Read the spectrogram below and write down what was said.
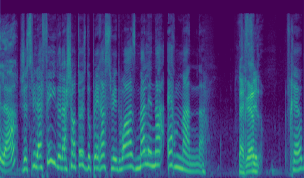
est là? Je suis la fille de la chanteuse d'opéra suédoise Malena Ernman. Ben, Fred. Phil- Fred,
